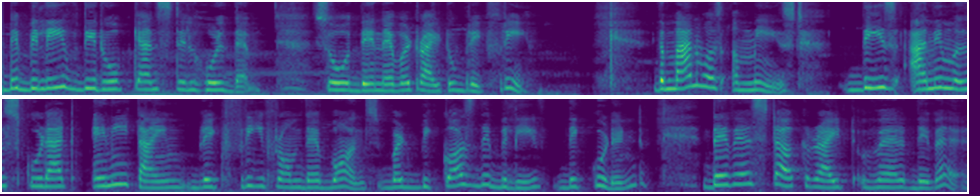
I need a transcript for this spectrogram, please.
They believe the rope can still hold them, so they never try to break free. The man was amazed these animals could at any time break free from their bonds, but because they believed they couldn't, they were stuck right where they were.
